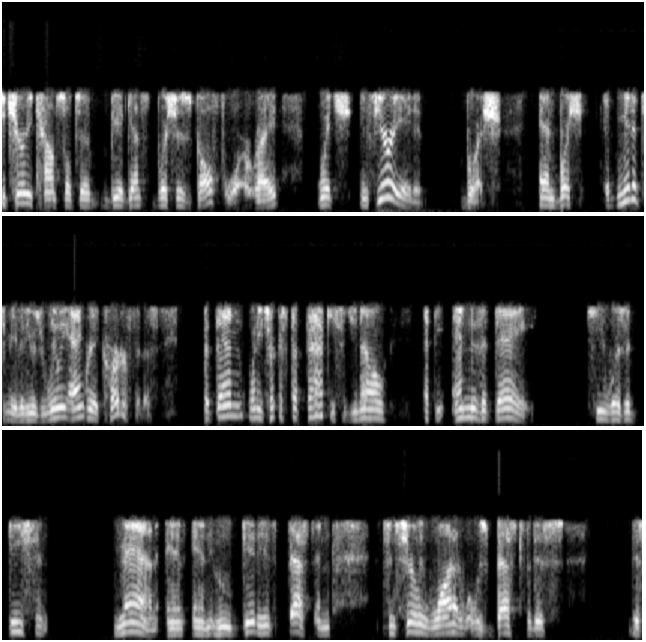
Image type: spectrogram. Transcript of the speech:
Security Council to be against Bush's Gulf War, right? Which infuriated Bush. And Bush admitted to me that he was really angry at Carter for this. But then when he took a step back, he said, you know, at the end of the day, he was a decent man and and who did his best and sincerely wanted what was best for this this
